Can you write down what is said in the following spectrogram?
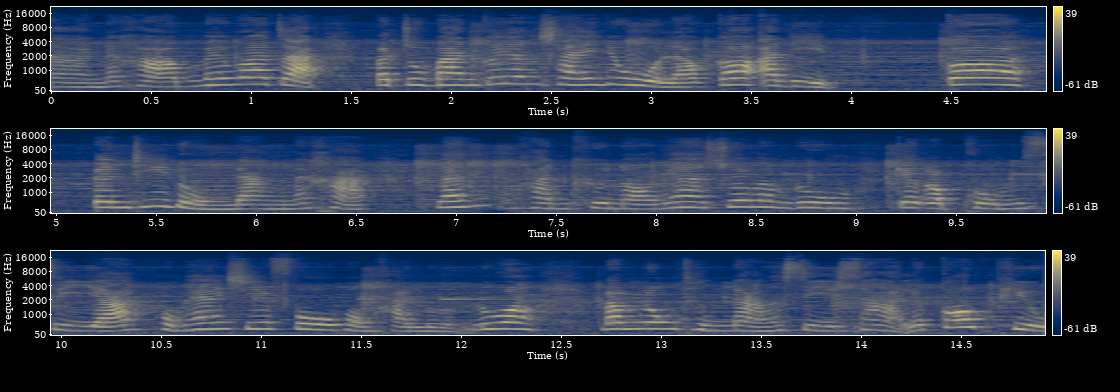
นานนะคะ ไม่ว่าจะปัจจุบันก็ยังใช้อยู่แล้วก็อดีตก็เป็นที่โด่งดังนะคะ และที่สำคัญคือน้องเนี่ยช่วยบำรุงเกี่ยวกับผมเสีย ผมแห้งชี้ฟู ผมขาดหลุดร่วงบำรุงถึงหนังศีรษะแล้วก็ผิว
